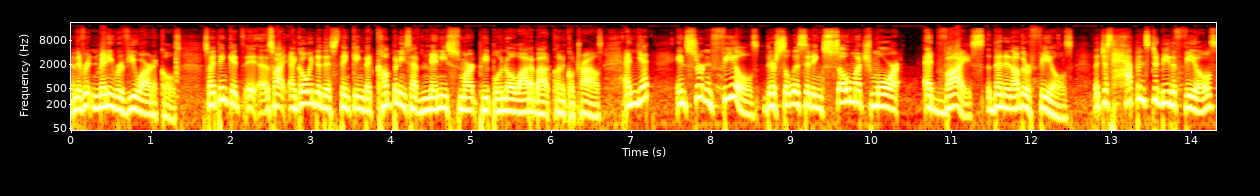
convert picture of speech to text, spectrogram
and they've written many review articles. So I think it's, it, so I, I go into this thinking that companies have many smart people who know a lot about clinical trials. And yet, in certain fields, they're soliciting so much more advice than in other fields. That just happens to be the fields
